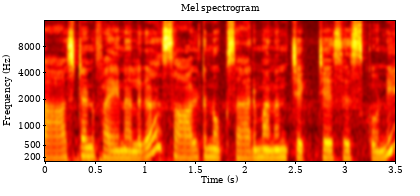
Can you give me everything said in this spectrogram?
లాస్ట్ అండ్ ఫైనల్గా సాల్ట్ని ఒకసారి మనం చెక్ చేసేసుకొని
